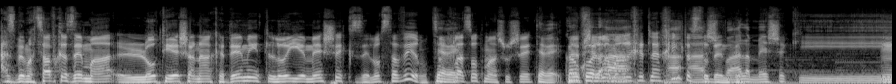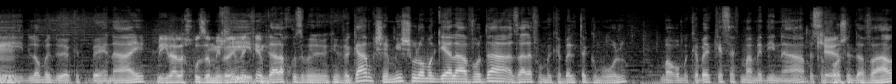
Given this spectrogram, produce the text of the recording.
אז במצב כזה מה, לא תהיה שנה אקדמית, לא יהיה משק, זה לא סביר. צריך תראה, לעשות משהו שמאפשר למערכת להכיל את ההשוואה הסטודנטים. למשק היא לא מדויקת בעיניי. בגלל אחוז המילואימניקים? בגלל אחוז המילואימניקים, וגם כשמישהו לא מגיע לעבודה, אז א' הוא מקבל תגמול, כלומר הוא מקבל כסף מהמדינה, בסופו כן. של דבר.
